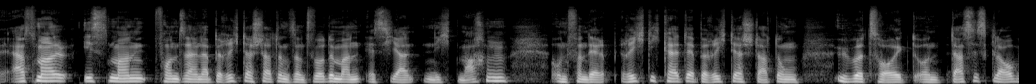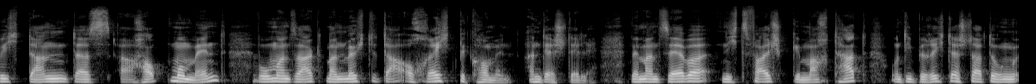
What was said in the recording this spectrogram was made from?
Erstmal ist man von seiner Berichterstattung, sonst würde man es ja nicht machen, und von der Richtigkeit der Berichterstattung überzeugt. Und das ist, glaube ich, dann das Hauptmoment, wo man sagt, man möchte da auch Recht bekommen an der Stelle. Wenn man selber nichts falsch gemacht hat und die Berichterstattung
